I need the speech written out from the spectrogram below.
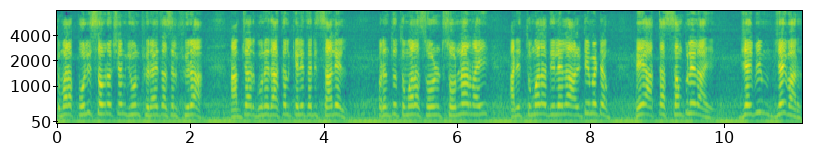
तुम्हाला पोलीस संरक्षण घेऊन फिरायचं असेल फिरा. आमच्यावर गुन्हे दाखल केले तरी चालेल परंतु तुम्हाला सोड सोडणार नाही आणि तुम्हाला दिलेलं अल्टिमेटम हे आता संपलेलं आहे. जय भीम जय भारत.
